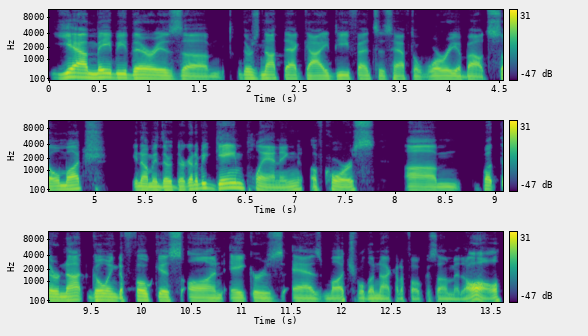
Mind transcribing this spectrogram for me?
Yeah, maybe there is um, there's not that guy defenses have to worry about so much. You know, I mean, they're they're going to be game planning, of course, um, but they're not going to focus on Akers as much. Well, they're not going to focus on him at all.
